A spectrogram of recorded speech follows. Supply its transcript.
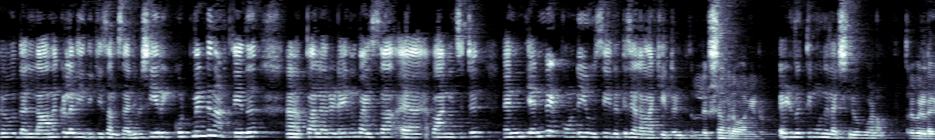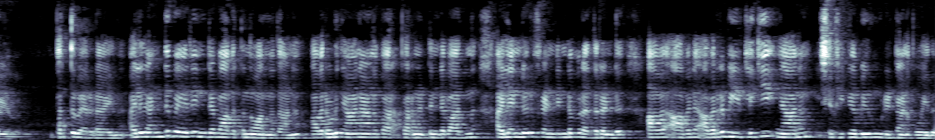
ഒരു ഇതല്ല എന്നൊക്കെയുള്ള രീതിക്ക് സംസാരിക്കും. പക്ഷേ ഈ റിക്രൂട്ട്മെന്റ് നടത്തിയത് പലരുടെയും പൈസ വാങ്ങിച്ചിട്ട് എന്റെ അക്കൗണ്ട് യൂസ് ചെയ്തിട്ട് ചെലവാക്കിയിട്ടുണ്ട്. എഴുപത്തിമൂന്ന് ലക്ഷം രൂപയോളം എത്ര പേരുടെ കയ്യിൽ നിന്ന് പത്ത് പേരുടെ കയ്യിൽ നിന്ന് അതിൽ രണ്ട് പേര് എന്റെ ഭാഗത്തു നിന്ന് വന്നതാണ്. അവരോട് ഞാനാണ് പറഞ്ഞിട്ട് എന്റെ ഭാഗത്ത് നിന്ന് അതിൽ എന്റെ ഒരു ഫ്രണ്ടിന്റെ ബ്രദർ ഉണ്ട്. അവൻ അവരുടെ വീട്ടിലേക്ക് ഞാനും ഷെഫീഖ് കബീറും കൂടിയിട്ടാണ് പോയത്.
